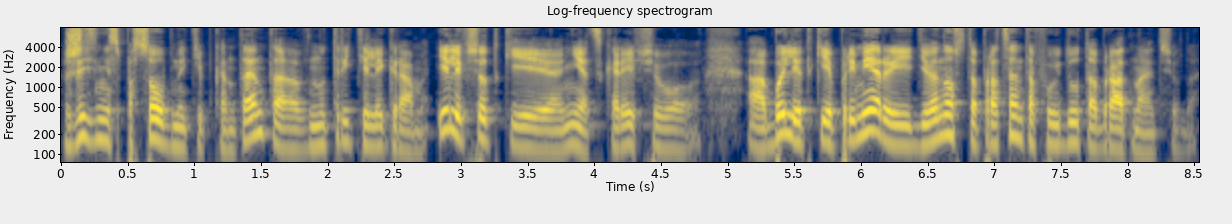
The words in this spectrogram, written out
жизнеспособный тип контента внутри Телеграма. Или все-таки нет, скорее всего. А, были такие примеры, и 90% уйдут обратно отсюда.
